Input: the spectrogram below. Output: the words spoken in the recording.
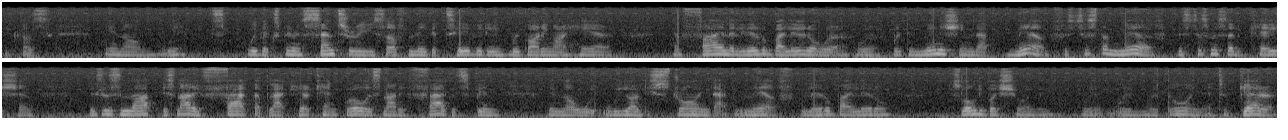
because you know we we've experienced centuries of negativity regarding our hair. And finally little by little we're, we're, we're diminishing that myth. It's just a myth. It's just miseducation. This is not, it's not a fact that black hair can't grow. It's not a fact. It's been, you know, we, we are destroying that myth little by little, slowly but surely. We're, we're, we're doing it together.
